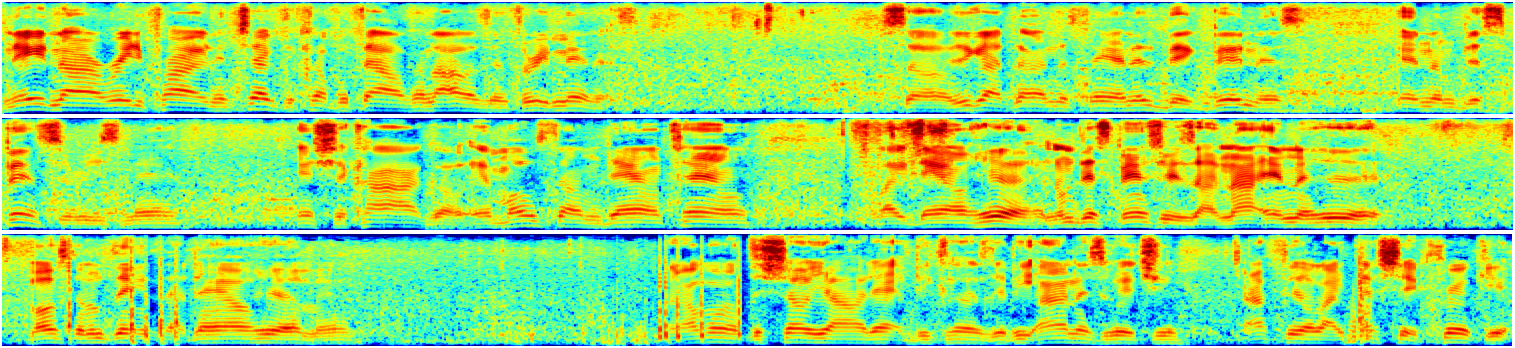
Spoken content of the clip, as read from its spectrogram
Nate And they'd already probably done checked a couple thousand dollars in three minutes. So you got to understand this big business in them dispensaries, man, in Chicago. And most of them downtown, like down here. And them dispensaries are not in the hood. Most of them things are down here, man. But I wanted to show y'all that because to be honest with you, I feel like that shit crooked.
